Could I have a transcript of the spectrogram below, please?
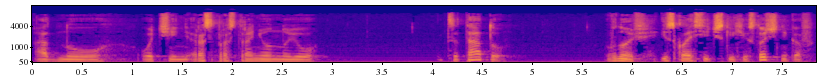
одну очень распространенную цитату, вновь из классических источников,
